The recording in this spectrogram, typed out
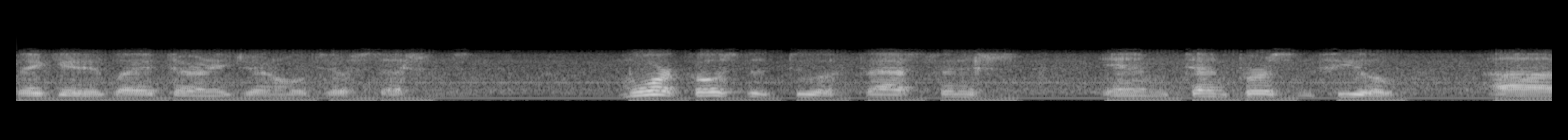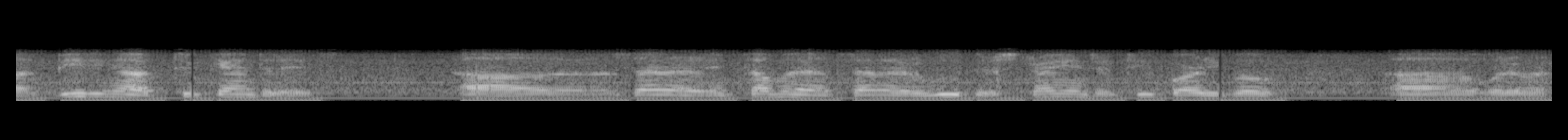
vacated by Attorney General Jeff Sessions. Moore coasted to a fast finish in 10 person field, uh, beating out two candidates, uh, Senator incumbent and Senator Luther Strange, and two-party vote, uh, whatever.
